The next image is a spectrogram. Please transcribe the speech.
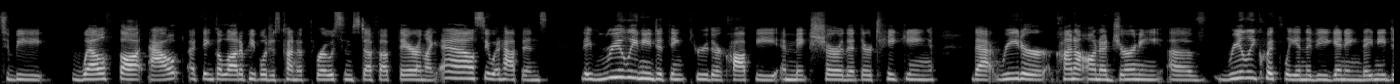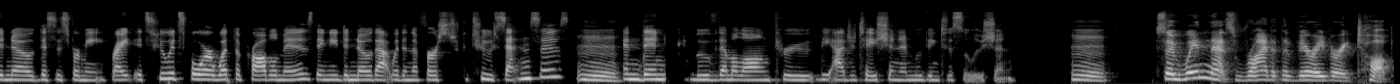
to be well thought out. I think a lot of people just kind of throw some stuff up there and like, eh, I'll see what happens. They really need to think through their copy and make sure that they're taking that reader kind of on a journey of really quickly in the beginning they need to know this is for me right it's who it's for what the problem is they need to know that within the first two sentences mm. and then you can move them along through the agitation and moving to solution mm. So when that's right at the very very top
